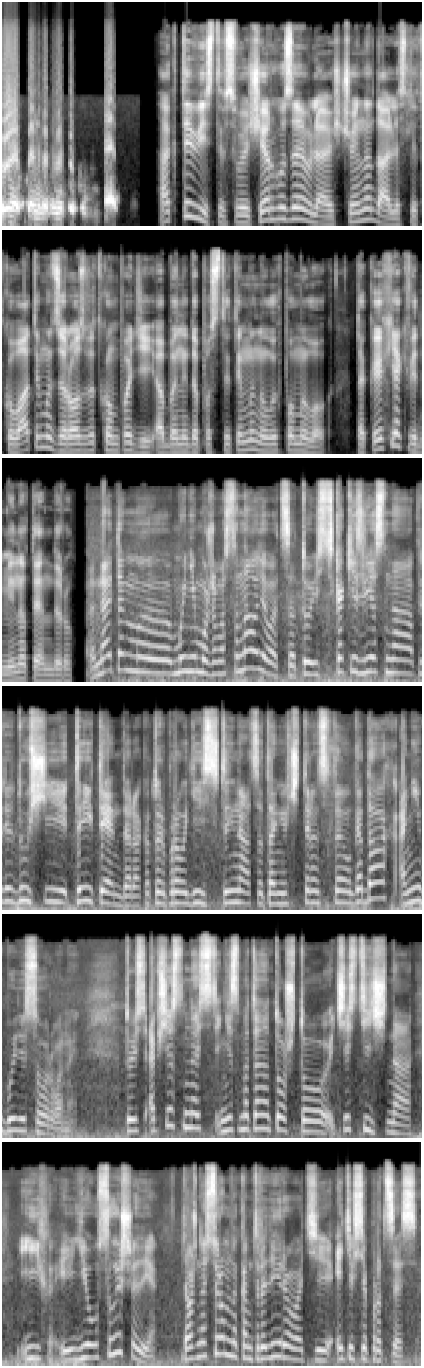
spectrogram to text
до тендерної документації. Активісти, в свою чергу, заявляють, що і надалі слідкуватимуть за розвитком подій, аби не допустити минулих помилок, таких як відміна тендеру. На этом э, мы не можем останавливаться. То есть, как известно, предыдущие три тендера, которые проводились в 2013 и в 2014 годах, они были сорваны. То есть общественность, несмотря на то, что частично их, ее услышали, должна все равно контролировать э, эти все процессы.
